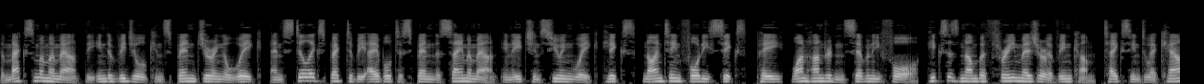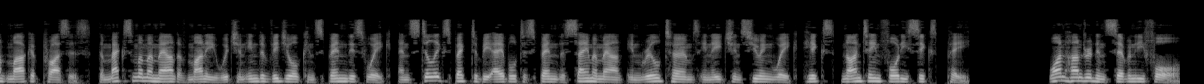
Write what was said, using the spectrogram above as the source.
the maximum amount the individual can spend during a week, and still expect to be able to spend the same amount in each ensuing week Hicks, 1946, p. 174 Hicks's number three measure of income takes into account market prices, the maximum amount of money which an individual can spend this week, and still expect to be able to spend the same amount in real terms in each ensuing week Hicks, 1946, p. 174.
